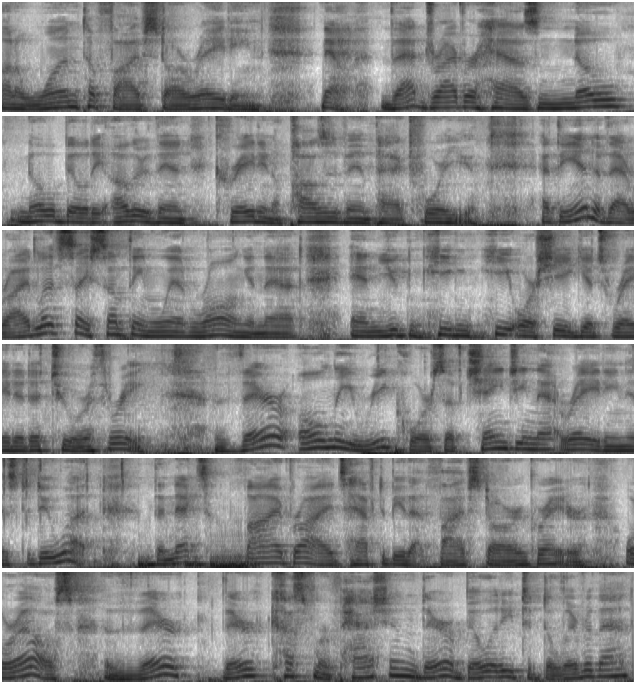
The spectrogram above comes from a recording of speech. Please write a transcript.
on a 1 to 5 star rating. Now, that driver has no no ability other than creating a positive impact for you. At the end of that ride, let's say something went wrong in that and you he he or she gets rated a 2 or 3. Their only recourse of changing that rating is to do what? The next five rides have to be that five star or greater, or else their their customer passion, their ability to deliver that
